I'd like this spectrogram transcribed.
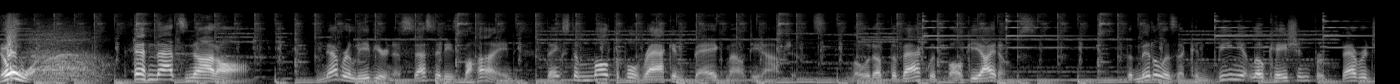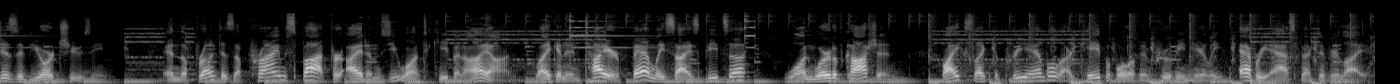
No one! And that's not all. Never leave your necessities behind thanks to multiple rack and bag mounting options. Load up the back with bulky items. The middle is a convenient location for beverages of your choosing. And the front is a prime spot for items you want to keep an eye on, like an entire family-sized pizza, one word of caution, Bikes like the Preamble are capable of improving nearly every aspect of your life.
